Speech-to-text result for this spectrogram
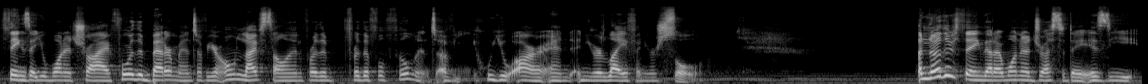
things that you want to try for the betterment of your own lifestyle and for the for the fulfillment of who you are and, and your life and your soul. Another thing that I want to address today is the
